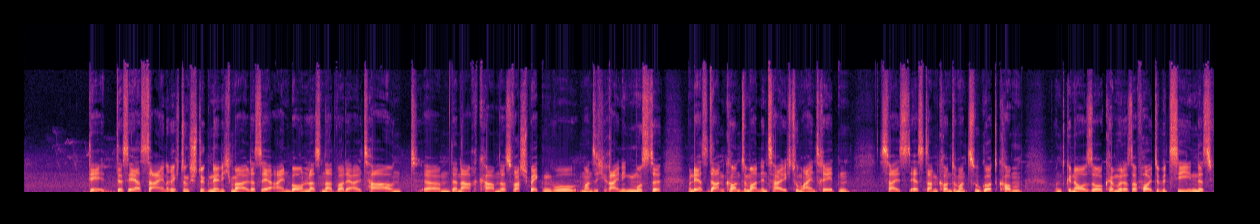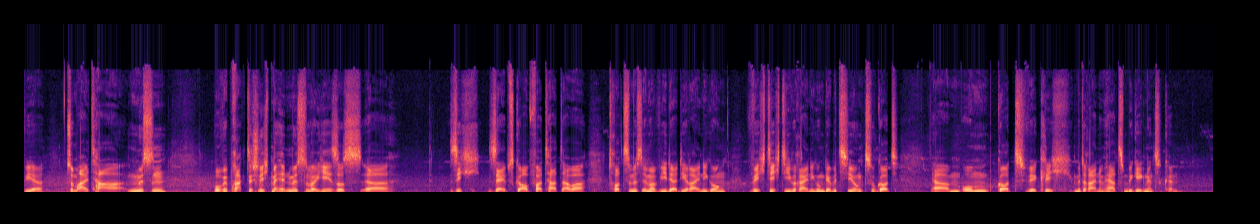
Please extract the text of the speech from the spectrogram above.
der, das erste Einrichtungsstück, nenne ich mal, das er einbauen lassen hat, war der Altar und ähm, danach kam das Waschbecken, wo man sich reinigen musste und erst dann konnte man ins Heiligtum eintreten. Das heißt, erst dann konnte man zu Gott kommen und genauso können wir das auf heute beziehen, dass wir zum Altar müssen, wo wir praktisch nicht mehr hin müssen, weil Jesus äh, sich selbst geopfert hat, aber trotzdem ist immer wieder die Reinigung wichtig, die Reinigung der Beziehung zu Gott, ähm, um Gott wirklich mit reinem Herzen begegnen zu können.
